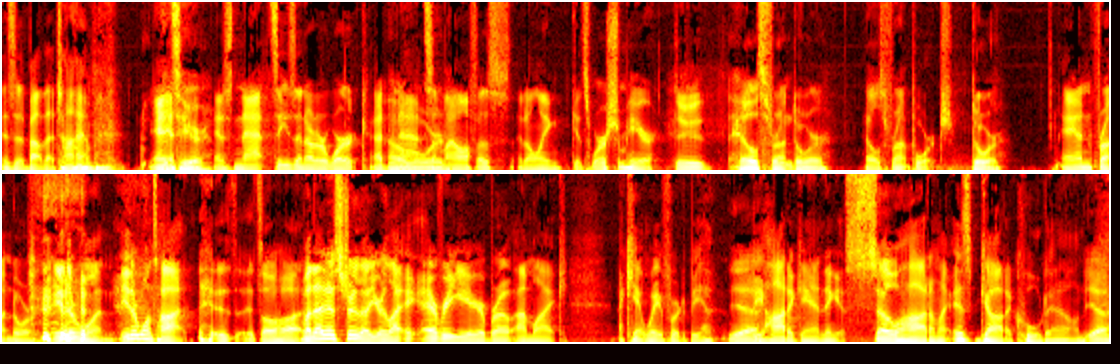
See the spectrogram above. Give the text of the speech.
is it about that time? and it's here, and it's gnat season at our work. I had Oh, gnats in my office. It only gets worse from here. dude. Hill's front door, Hell's front porch door. and front door, either one, either one's hot. It's, it's all hot. But that is true though. You're like every year, bro. I'm like, I can't wait for it to be yeah, be hot again. Then it gets so hot. I'm like, it's gotta cool down. yeah.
